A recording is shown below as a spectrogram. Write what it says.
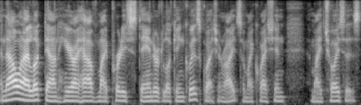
And now when I look down here, I have my pretty standard looking quiz question, right? So my question and my choices.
